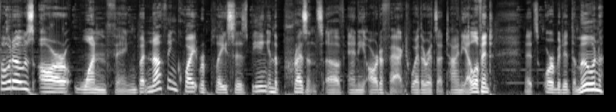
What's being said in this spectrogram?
Photos are one thing, but nothing quite replaces being in the presence of any artifact, whether it's a tiny elephant that's orbited the moon,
